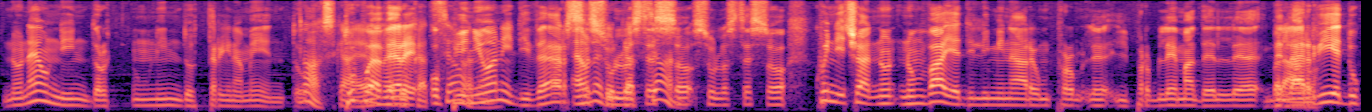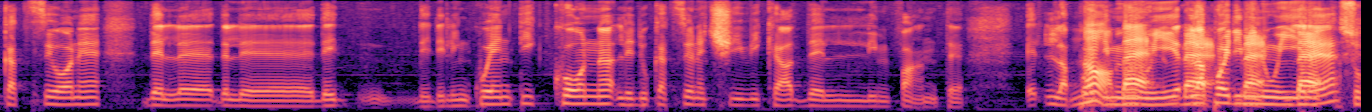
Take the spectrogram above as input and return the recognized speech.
non è un, indro- un indottrinamento. No, si tu puoi avere opinioni diverse sullo stesso, sullo stesso. Quindi, cioè, non, non vai ad eliminare pro- il problema del- della rieducazione delle- delle- dei, dei delinquenti con l'educazione civica dell'infante. Eh, La puoi No, beh, diminuire, beh, la puoi beh, diminuire beh, su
